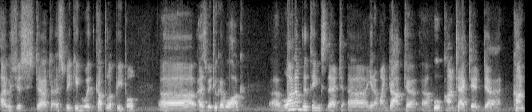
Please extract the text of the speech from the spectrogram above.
I was just uh, t- speaking with a couple of people uh, as we took a walk. Uh, one of the things that uh, you know, my doctor uh, who contacted uh, con-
